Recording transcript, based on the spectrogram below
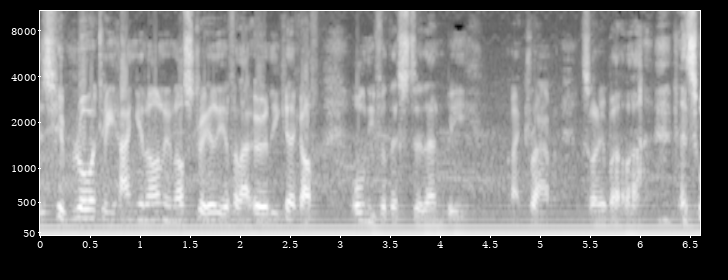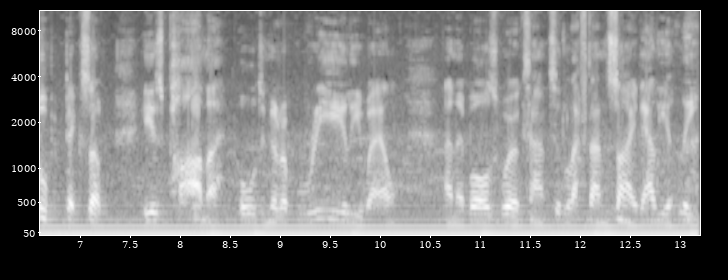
is heroically hanging on in Australia for that early kickoff, only for this to then be crap. Sorry about that. Let's hope it picks up. Here's Palmer holding her up really well, and the ball's worked out to the left hand side. Elliot Lee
